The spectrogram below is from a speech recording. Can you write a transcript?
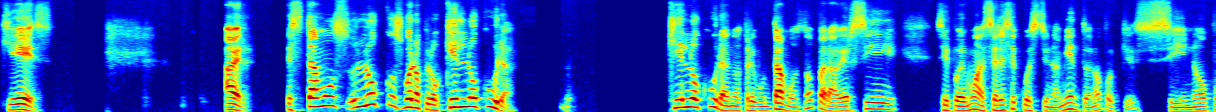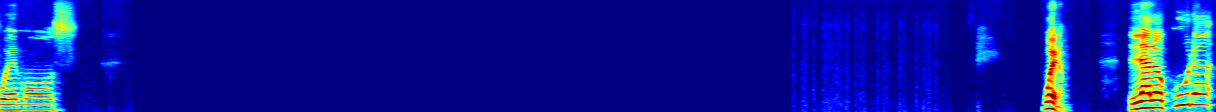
que es, a ver, estamos locos, bueno, pero ¿qué locura? qué locura, nos preguntamos, ¿no? Para ver si, si podemos hacer ese cuestionamiento, ¿no? Porque si no podemos... Bueno, la locura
